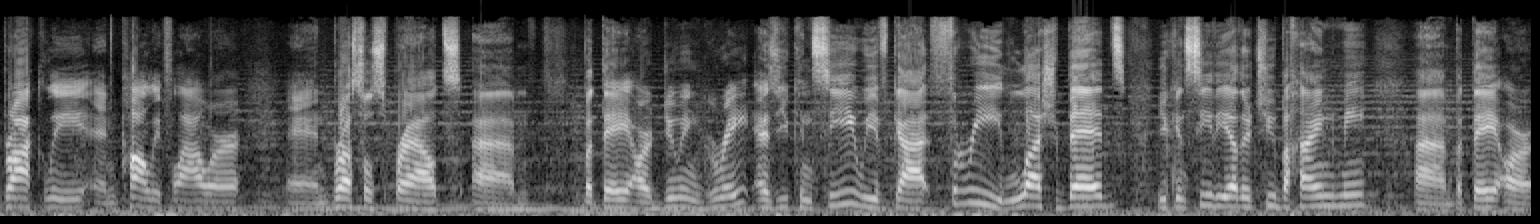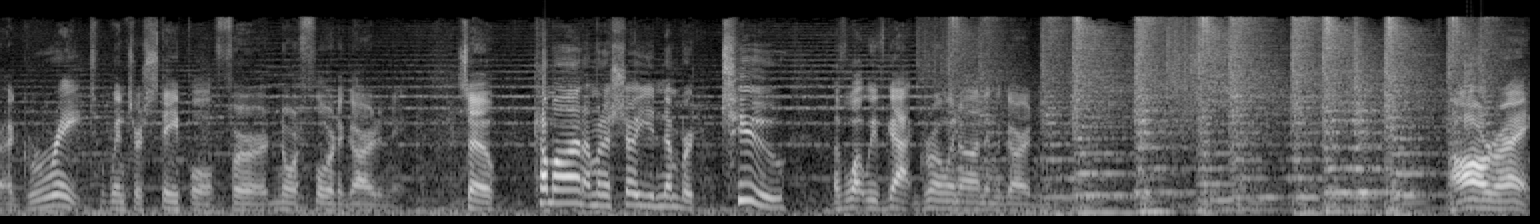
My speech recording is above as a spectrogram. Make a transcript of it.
broccoli and cauliflower and Brussels sprouts. But they are doing great. As you can see, we've got three lush beds. You can see the other two behind me, um, but they are a great winter staple for North Florida gardening. So come on, I'm gonna show you number two of what we've got growing on in the garden. All right,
